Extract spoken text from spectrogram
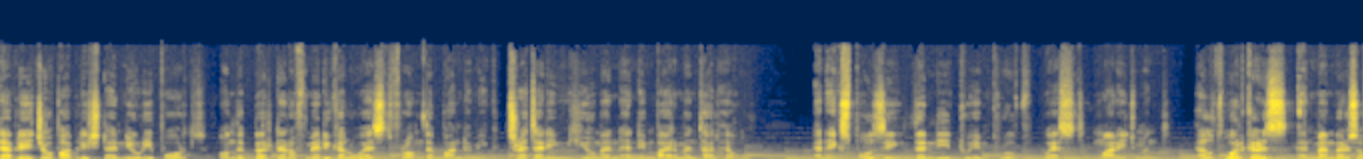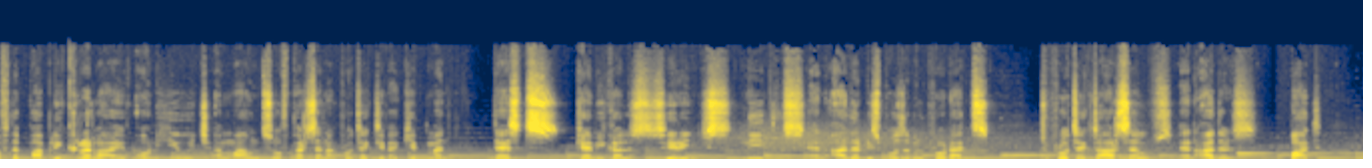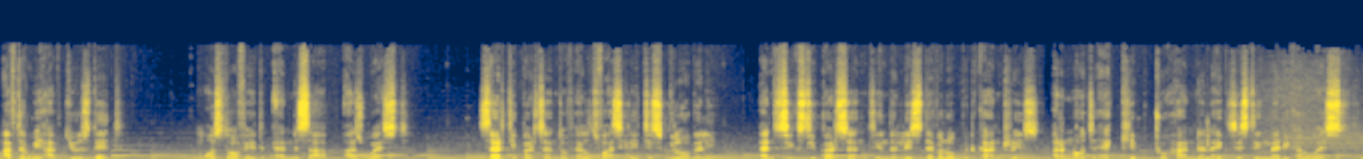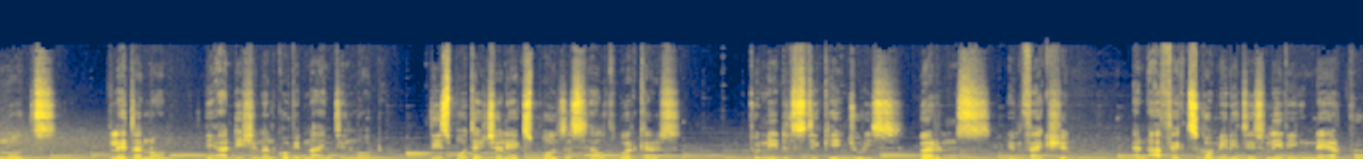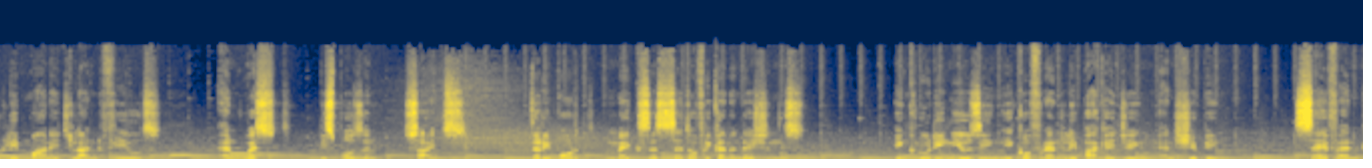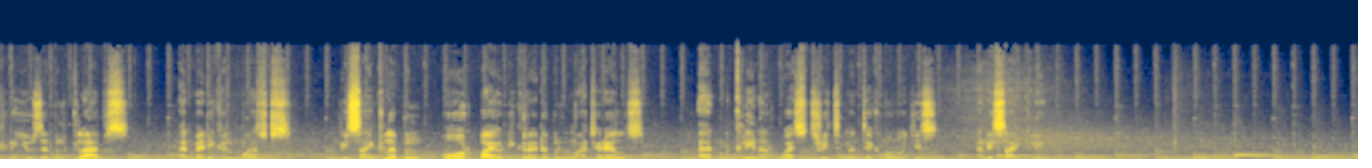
WHO published a new report on the burden of medical waste from the pandemic, threatening human and environmental health and exposing the need to improve waste management. Health workers and members of the public rely on huge amounts of personal protective equipment, tests, chemicals, syringes, needles, and other disposable products to protect ourselves and others. But after we have used it, most of it ends up as waste. 30% of health facilities globally and 60% in the least developed countries are not equipped to handle existing medical waste loads, let alone the additional COVID 19 load. This potentially exposes health workers to needle stick injuries, burns, infection, and affects communities living near poorly managed landfills and waste disposal sites. The report makes a set of recommendations, including using eco friendly packaging and shipping, safe and reusable gloves and medical masks, recyclable or biodegradable materials, and cleaner waste treatment technologies and recycling.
